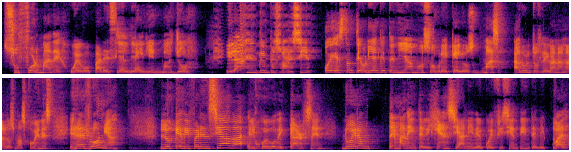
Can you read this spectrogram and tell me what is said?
su forma de juego parecía el de alguien mayor. Y la gente empezó a decir, oye, esta teoría que teníamos sobre que los más adultos le ganan a los más jóvenes era errónea. Lo que diferenciaba el juego de Carlsen no era un tema de inteligencia ni de coeficiente intelectual,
